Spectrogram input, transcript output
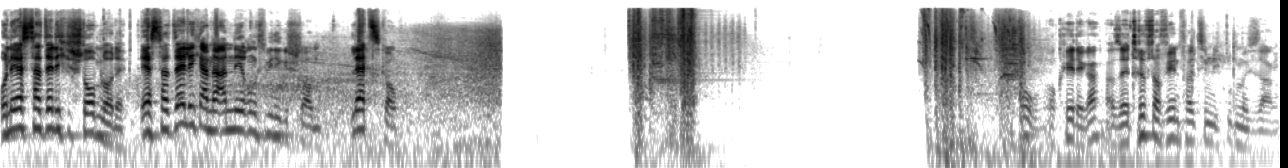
Und er ist tatsächlich gestorben, Leute. Er ist tatsächlich an der Annäherungsmine gestorben. Let's go. Oh, okay, Digga. Also er trifft auf jeden Fall ziemlich gut, muss ich sagen.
